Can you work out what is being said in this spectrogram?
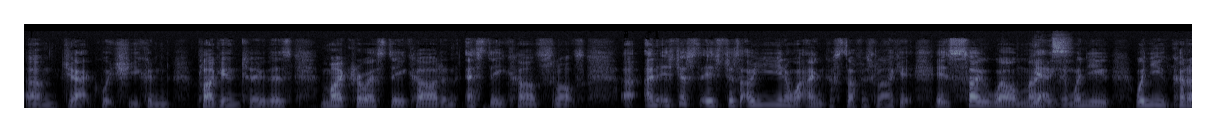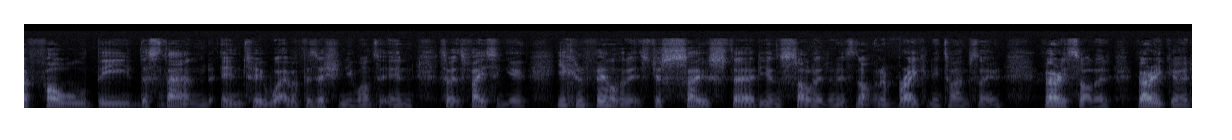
um, jack which you can plug into. There's micro SD card and SD card slots, uh, and it's just it's just oh you know what Anker stuff is like. It it's so well made, yes. and when you when you kind of fold the the stand into whatever position you want it in, so it's facing you, you can feel that it's just so sturdy and solid and it's not going to break anytime soon. Very solid, very good.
